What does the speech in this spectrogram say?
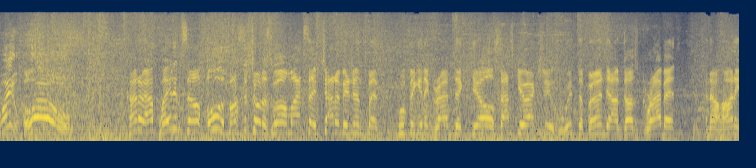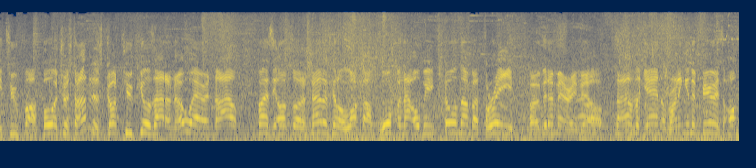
Wait, oh. whoa! Kind of outplayed himself. Oh, the buster shot as well. Might save Shadow Visions, but Wolfie going to grab the kill. Saskio actually, with the burn down, does grab it. And now Hani too far forward. Tristana just got two kills out of nowhere, and Nile finds the onslaught of Shadow's going to lock up Wolf, and that will be kill number three over to Maryville. Niles again running interference. On-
